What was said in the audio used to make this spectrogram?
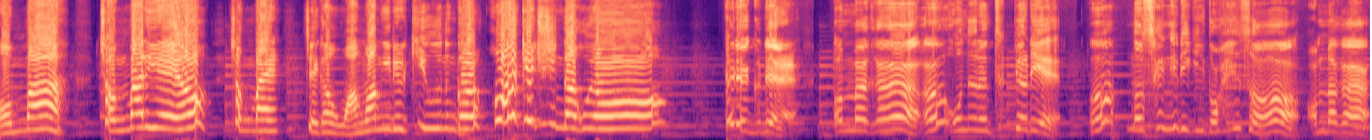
엄마 정말이에요? 정말 제가 왕왕이를 키우는 걸 허락해 주신다고요? 그래 그래 엄마가 어? 오늘은 특별히 어? 너 생일이기도 해서 엄마가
